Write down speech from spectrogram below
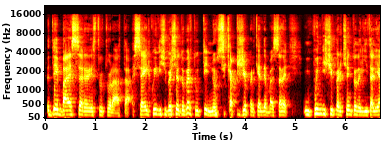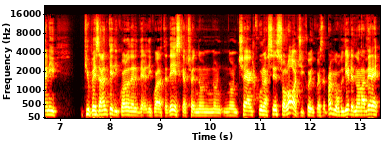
debba essere ristrutturata. Se è il 15% per tutti, non si capisce perché debba essere un 15% degli italiani più pesante di, quello de, de, di quella tedesca, cioè non, non, non, c'è alcun senso logico in questo, proprio vuol dire non avere,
